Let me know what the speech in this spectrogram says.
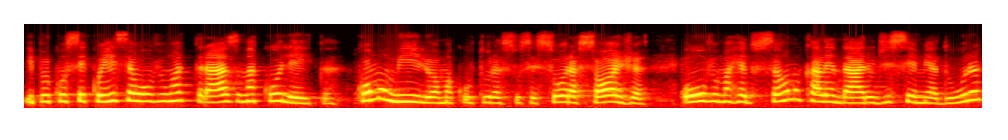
e por consequência houve um atraso na colheita. Como o milho é uma cultura sucessora à soja, houve uma redução no calendário de semeadura.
